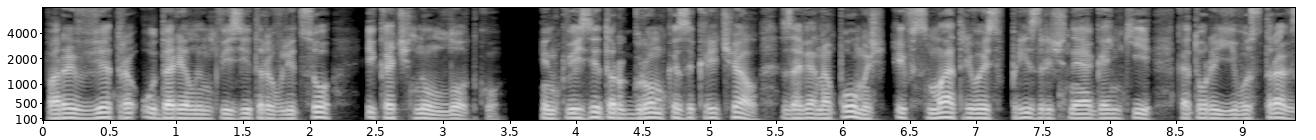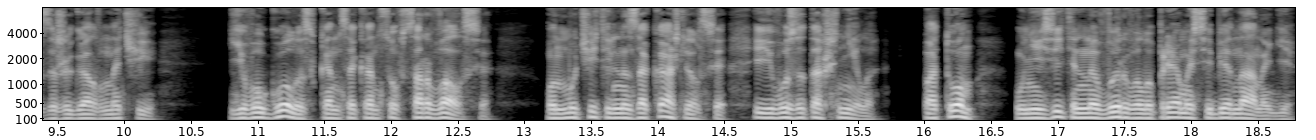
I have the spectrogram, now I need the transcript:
Порыв ветра ударил инквизитора в лицо и качнул лодку. Инквизитор громко закричал, зовя на помощь и всматриваясь в призрачные огоньки, которые его страх зажигал в ночи. Его голос, в конце концов, сорвался. Он мучительно закашлялся, и его затошнило. Потом унизительно вырвало прямо себе на ноги.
